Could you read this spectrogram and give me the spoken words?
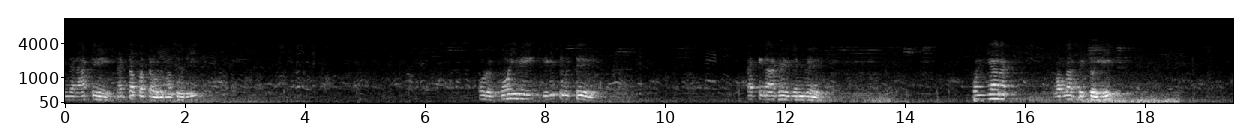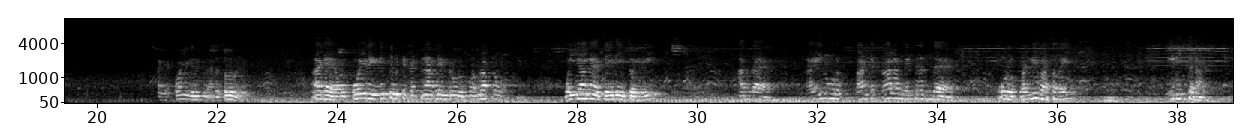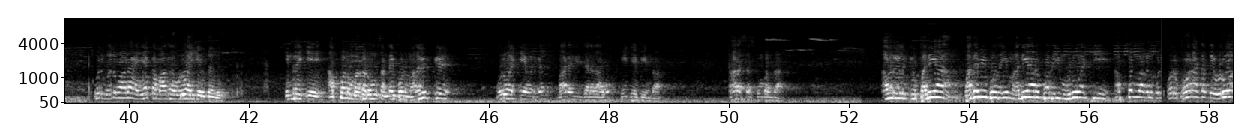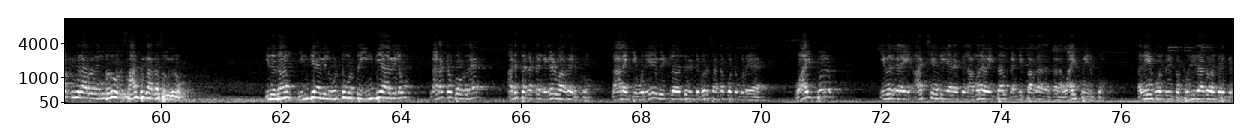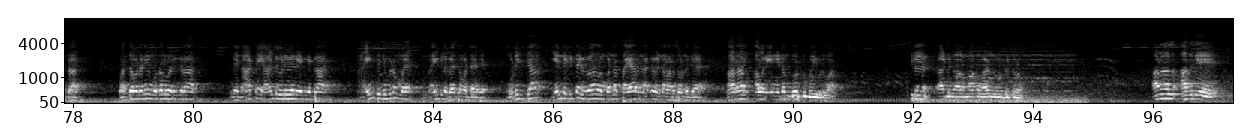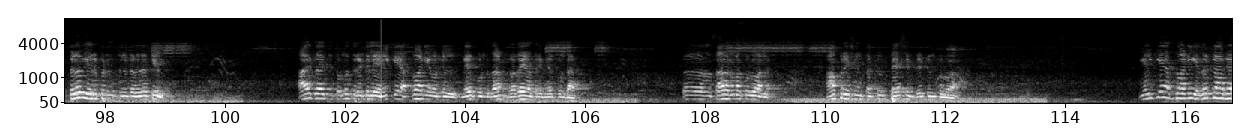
இந்த நாட்டில் கட்டப்பட்ட ஒரு மசூதி ஒரு கோயிலை இடித்துவிட்டு கட்டினார்கள் என்று பொய்யான வரலாற்றை சொல்லி அங்கே கோயில் இருக்குது அதை சொல்லுவேன். ஆக ஒரு கோயிலை இடித்துவிட்டு கட்டினார்கள் என்று ஒரு வரலாற்று பொய்யான செய்தியை சொல்லி அந்த ஐநூறு ஆண்டு காலம் நின்றிருந்த ஒரு பள்ளிவாசலை இடித்தனர். ஒரு வலுவான இயக்கமாக உருவாகி இருந்தது இன்றைக்கு அப்பனும் மகனும் சண்டை போடும் அளவிற்கு உருவாக்கியவர்கள் பாரதிய ஜனதாவும் பிஜேபியும் தான். ஆர்எஸ்எஸ் கும்பல் தான். அவர்களுக்கு பதியா பதவி போதையும் அதிகார போதையும் உருவாக்கி அப்பன் மகனுக்குள் ஒரு போராட்டத்தை உருவாக்குகிறார்கள் என்பது ஒரு சான்றுக்காக சொல்கிறோம். இதுதான் இந்தியாவில் ஒட்டுமொத்த இந்தியாவிலும் நடக்க போகிற அடுத்த கட்ட நிகழ்வாக இருக்கும். நாளைக்கு ஒரே வீட்டில் வந்து ரெண்டு பேரும் சண்டை போட்டுக்கூடிய வாய்ப்பு இவர்களை ஆட்சி அதிகாரத்தில் அமர வைத்தால் கண்டிப்பாக அதற்கான வாய்ப்பு இருக்கும். அதே போன்று இப்ப புதிதாக வந்திருக்கின்றார். வந்தவுடனே முதல்வர் இருக்கிறார். இந்த நாட்டை ஆண்டு விடுவேன் என்கின்றார். ஐந்து நிமிடம் மைக்கில் பேச மாட்டாரு. முடிஞ்சா என்கிட்ட விவாதம் பண்ண தயார்னாக்க வேணா வர சொல்லுங்க. ஆனால் அவர் என்னிடம் தோற்று போய் விடுவார். ஆண்டு காலமாக வாழ்ந்து கொண்டிருக்கிறோம். ஆனால் அதிலே பிளவு ஏற்படுத்துகின்ற விதத்தில் ஆயிரத்தி தொள்ளாயிரத்தி தொண்ணூத்தி ரெண்டிலே எல் கே அத்வானி அவர்கள் மேற்கொண்டுதான் ரத யாத்திரை மேற்கொண்டார். சாதாரணமாக சாதாரணமா சொல்லுவாங்க. ஆபரேஷன் சக்சஸ் பேஷன் டெட்னு சொல்லுவாங்க. எல் கே அத்வானி எதற்காக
